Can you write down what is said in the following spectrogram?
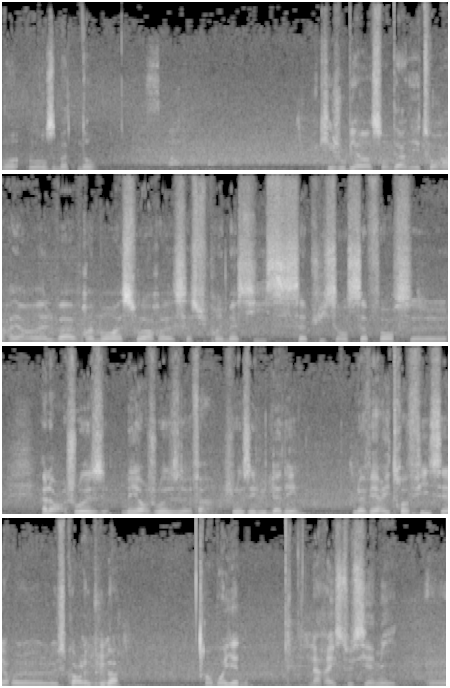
moins 11 maintenant. Qui joue bien son dernier tour Aria. hein. Elle va vraiment asseoir euh, sa suprématie, sa puissance, sa force. euh. Alors, joueuse, meilleure joueuse, enfin, joueuse élue de l'année. Le Very Trophy, c'est-à-dire euh, le score le plus Mhm. bas, en moyenne. La race aussi a mis. Euh,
